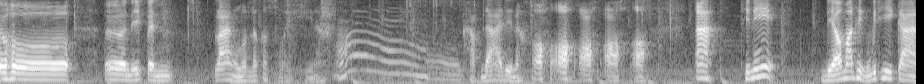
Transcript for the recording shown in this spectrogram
เออเอออันนี้เป็นร่างรถแล้วก็สวยดีนะอ๋อขับได้ดีนะอ๋ออ๋ออ๋ออ๋ออะ ทีนี้เดี๋ยวมาถึงวิธีการ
